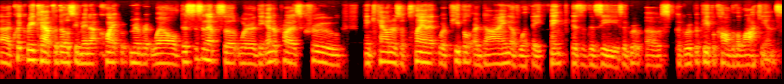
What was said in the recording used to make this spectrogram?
Uh, quick recap for those who may not quite remember it well. This is an episode where the Enterprise crew encounters a planet where people are dying of what they think is a disease, a group, uh, a group of people called the Valakians.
